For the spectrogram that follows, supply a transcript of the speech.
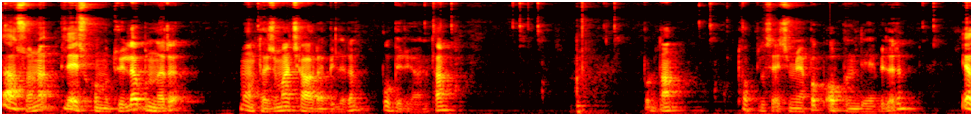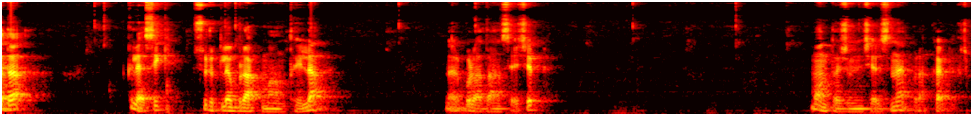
Daha sonra place komutuyla bunları montajıma çağırabilirim. Bu bir yöntem. Buradan toplu seçim yapıp open diyebilirim. Ya da klasik sürükle bırak mantığıyla buradan seçip montajın içerisine bırakabilirim.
